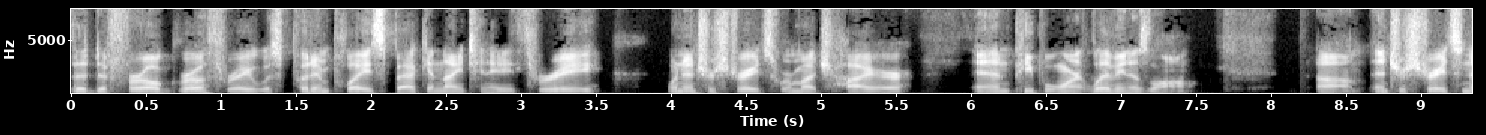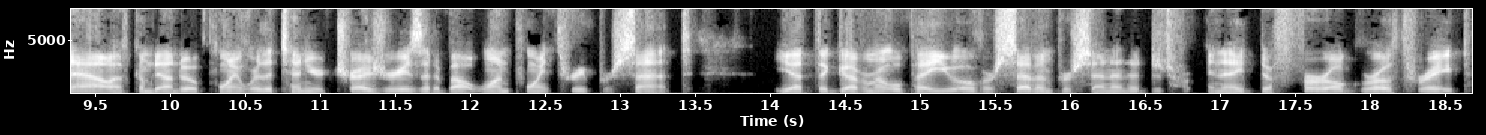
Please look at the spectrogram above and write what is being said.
The deferral growth rate was put in place back in 1983 when interest rates were much higher and people weren't living as long. um, interest rates now have come down to a point where the 10 year treasury is at about 1.3%. Yet the government will pay you over 7% in a, de- in a deferral growth rate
